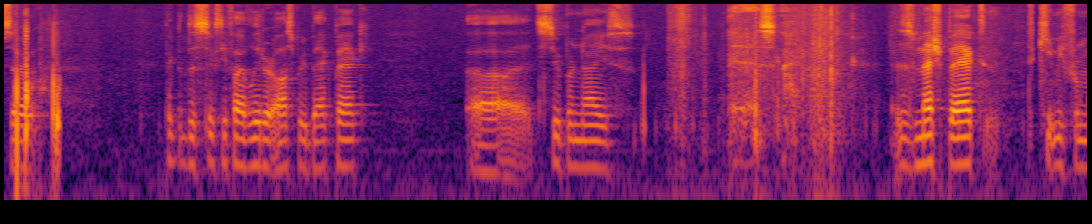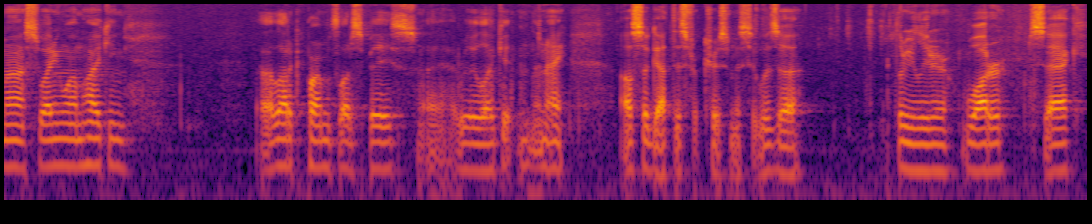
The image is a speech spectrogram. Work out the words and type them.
So picked up this 65 liter Osprey backpack. Uh, it's super nice. It has, it mesh back to, to keep me from uh, sweating while I'm hiking. Uh, a lot of compartments, a lot of space. I, I really like it. And then I also got this for Christmas. It was a three liter water sack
